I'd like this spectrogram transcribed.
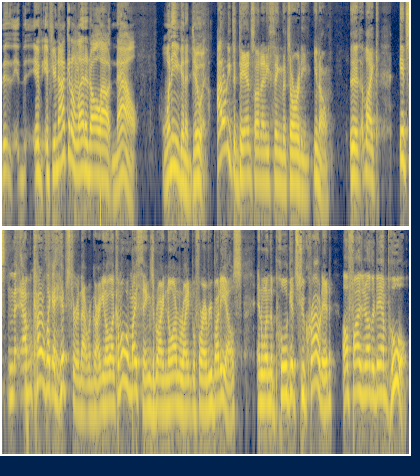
if if you're not going to let it all out now, when are you going to do it? I don't need to dance on anything that's already, you know, like it's I'm kind of like a hipster in that regard. You know, I come up with my things where I know I'm right before everybody else, and when the pool gets too crowded, I'll find another damn pool.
